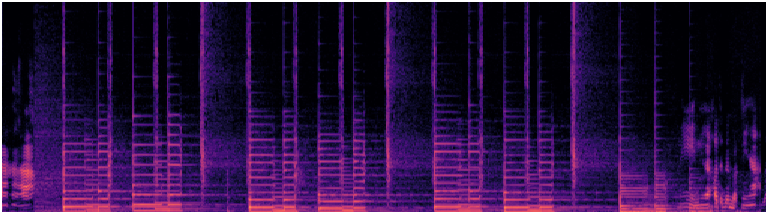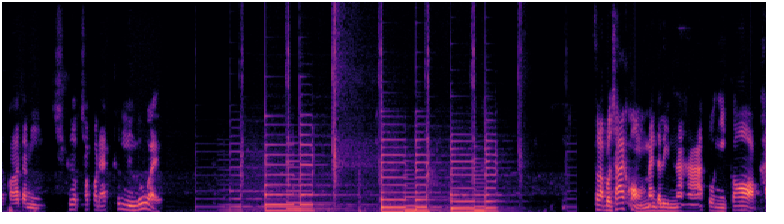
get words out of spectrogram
นะฮะนี่เนื้อเขาจะเป็นแบบนี้นะแล้วก็จะมีเคลือบช็อกโกแลตครึ่งหนึงด้วย สำหรับรสชาติของแมนดารินนะฮะตัวนี้ก็ใคร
